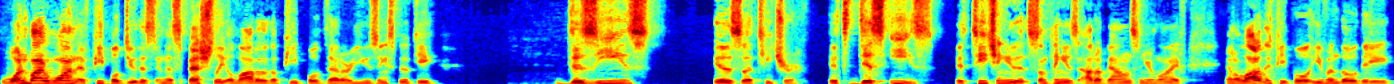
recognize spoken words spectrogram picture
one by one, if people do this, and especially a lot of the people that are using spooky, disease is a teacher. It's dis-ease. It's teaching you that something is out of balance in your life and a lot of these people, even though they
